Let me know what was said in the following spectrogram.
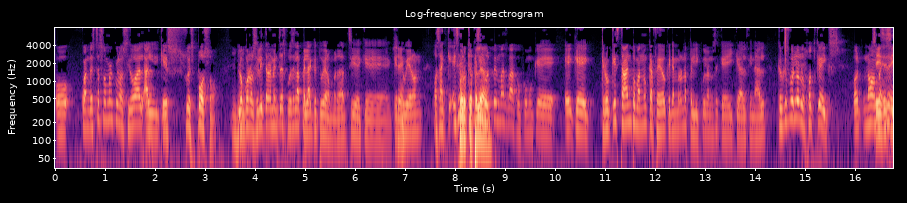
o cuando esta Summer conoció al, al que es su esposo? Lo conoció literalmente después de la pelea que tuvieron, ¿verdad? Sí, de que, que Sí. tuvieron... O sea, que ese, ¿Pero qué creo que ese pelea? golpe más bajo, como que, eh, que creo que estaban tomando un café o querían ver una película, no sé qué, y que al final... Creo que fue lo de los hotcakes. O, no, Sí, sí, sí,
